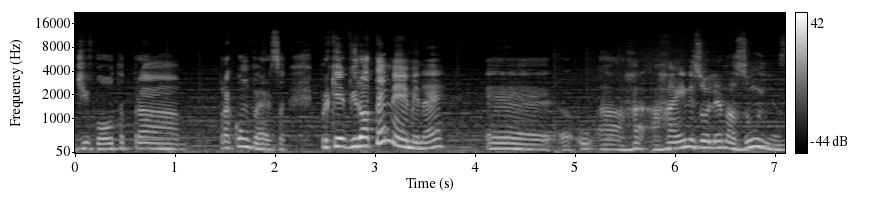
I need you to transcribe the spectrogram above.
de volta para para conversa. Porque virou até meme, né? É, a, a Rhaenys olhando as unhas.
